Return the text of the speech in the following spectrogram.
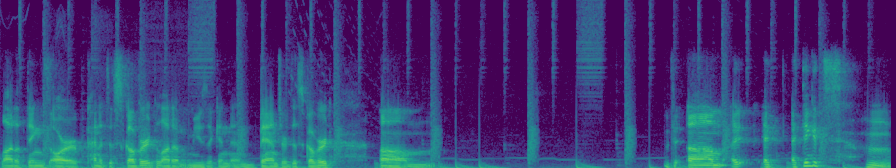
a lot of things are kind of discovered. A lot of music and, and bands are discovered. Um, um, I, I I think it's hmm.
